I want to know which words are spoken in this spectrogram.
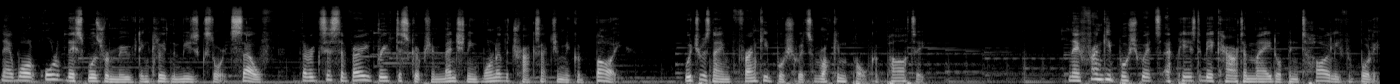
Now, while all of this was removed, including the music store itself, there exists a very brief description mentioning one of the tracks that Jimmy buy, which was named Frankie Bushwitz Rockin' Polka Party. Now, Frankie Bushwitz appears to be a character made up entirely for Bully,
